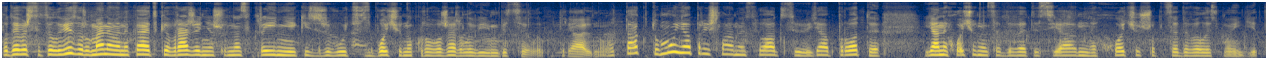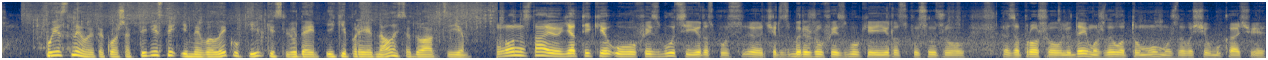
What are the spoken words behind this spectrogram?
Подивишся телевізор, у мене виникає таке враження, що в нас в країні якісь живуть збочено кровожерливі імбіцили. От реально. От так, тому я прийшла на цю акцію. Я проти, я не хочу на це дивитись, я не хочу, щоб це дивились мої діти. Пояснили також активісти і невелику кількість людей, які приєдналися до акції. Ну не знаю, я тільки у Фейсбуці її розпос... е, через мережу Фейсбук я її розпосюджував, запрошував людей. Можливо, тому, можливо, ще в Букачеві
